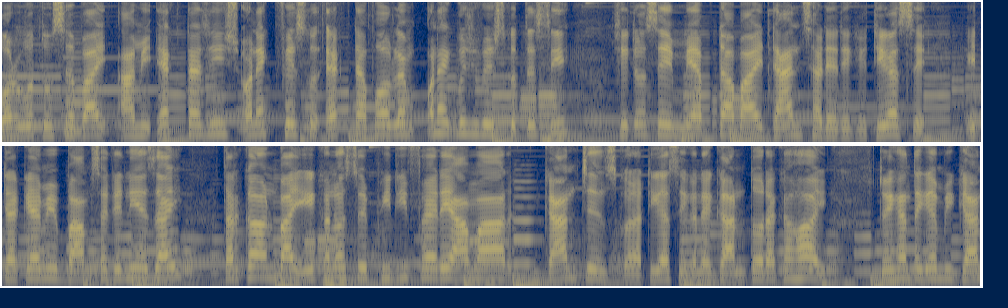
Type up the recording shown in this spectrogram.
বড় কথা হচ্ছে ভাই, আমি একটা জিনিস অনেক ফেস একটা প্রবলেম অনেক বেশি ফেস করতেছি। সেটা হচ্ছে এই ম্যাপটা ভাই ডান সাইডে রেখে, ঠিক আছে? এটাকে আমি বাম সাইডে নিয়ে যাই। তার কারণ ভাই, এখানে হচ্ছে ফ্রি ফায়ারে আমার গান চেঞ্জ করা, ঠিক আছে? এখানে গান তো রাখা হয়। তো এখান থেকে আমি গান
